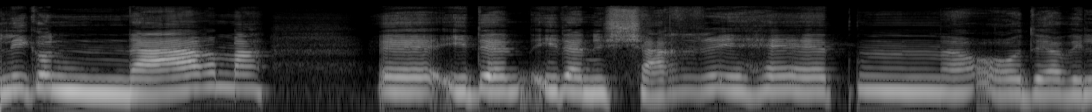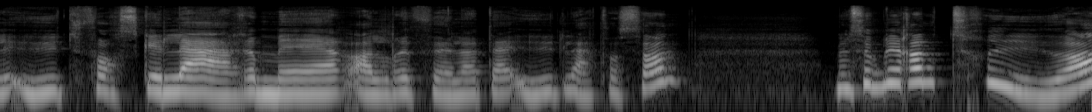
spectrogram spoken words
ligger nær meg eh, i, den, i den nysgjerrigheten og det å ville utforske, lære mer, aldri føle at jeg er utlært og sånn. Men så blir han trua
